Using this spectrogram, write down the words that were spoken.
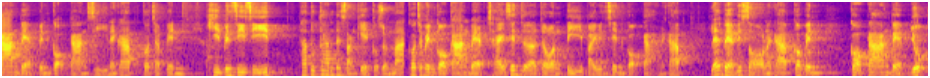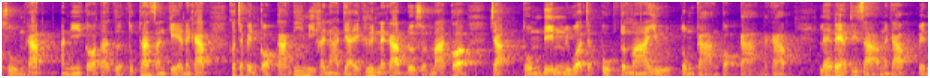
กลางแบบเป็นเกาะกลางสีนะครับ ก็จะเป็นขีดเป็นสีสี ถ้าทุกท่านได้สังเกตก็ส่วนมาก ก็จะเป็นเกาะกลางแบบใช้เส้นจราจรตีไปเป็นเส้นเกาะกลางนะครับ และแบบที่สองนะครับก็เป็นเกาะกลางแบบยกสูงครับ อันนี้ก็ถ้าเกิดทุกท่านสังเกตนะครับ ก็จะเป็นเกาะกลางที่มีขนาดใหญ่ขึ้นนะครับ โดยส่วนมากก็จะถมดินหรือว่าจะปลูกต้นไม้อยู่ตรงกลางเกาะกลางนะครับ และแบบที่สามนะครับเป็น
